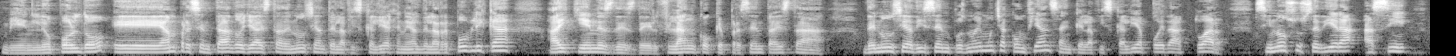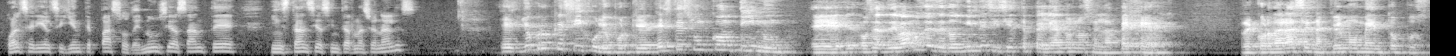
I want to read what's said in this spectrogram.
Bien, Leopoldo, eh, han presentado ya esta denuncia ante la Fiscalía General de la República. Hay quienes desde el flanco que presenta esta denuncia dicen, pues no hay mucha confianza en que la Fiscalía pueda actuar. Si no sucediera así, ¿cuál sería el siguiente paso? ¿Denuncias ante instancias internacionales? Eh, yo creo que sí, Julio, porque este es un continuum. Eh, o sea, llevamos desde 2017 peleándonos en la PGR. Recordarás en aquel momento, pues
